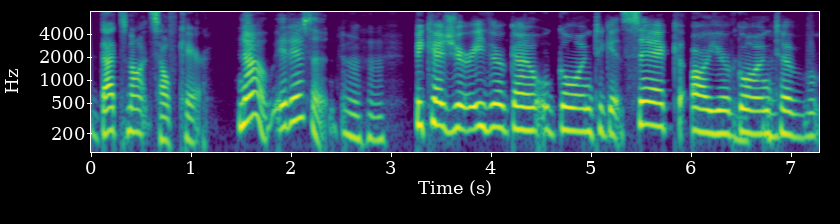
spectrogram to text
that's not self care. No, it isn't. Mm-hmm. Because you're either go, going to get sick or you're going mm-hmm. to r-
